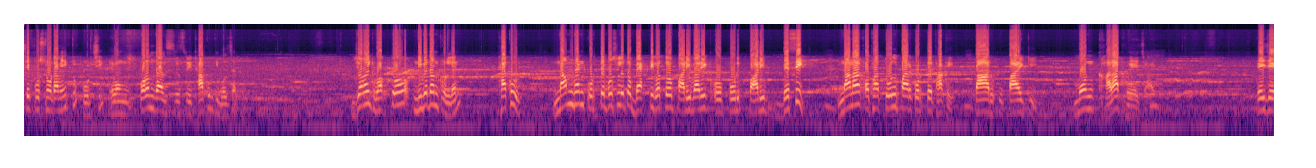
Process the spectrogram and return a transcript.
সেই প্রশ্নটা আমি একটু পড়ছি এবং পরম দয়াল শ্রী শ্রী ঠাকুর কি বলছেন? জনৈক ভক্ত নিবেদন করলেন, ঠাকুর নাম ধ্যান করতে বসলে তো ব্যক্তিগত, পারিবারিক ও পারিবেশিক নানা কথা তোলপাড় করতে থাকে। তার উপায় কি? মন খারাপ হয়ে যায়। এই যে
